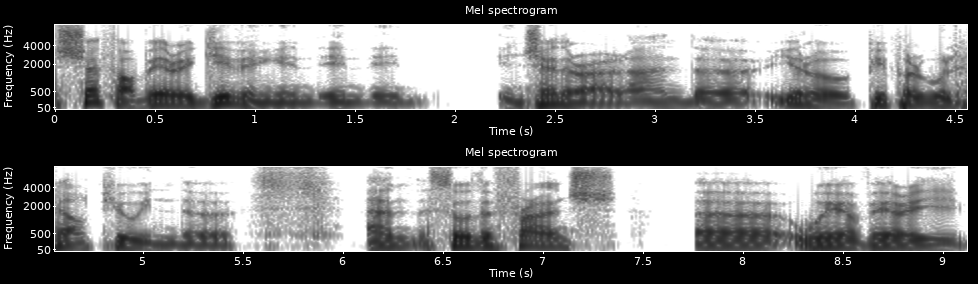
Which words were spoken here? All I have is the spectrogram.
chefs are very giving in in in, in general, and uh, you know people will help you in the, and so the French uh, were very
